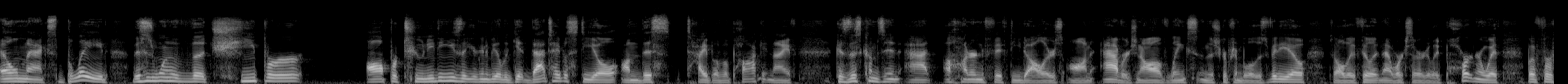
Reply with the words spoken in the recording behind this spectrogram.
Elmax blade, this is one of the cheaper opportunities that you're going to be able to get that type of steel on this type of a pocket knife because this comes in at $150 on average. Now I'll have links in the description below this video to all the affiliate networks that I really partner with, but for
